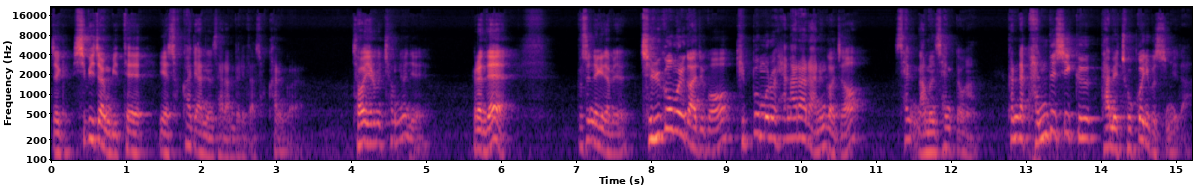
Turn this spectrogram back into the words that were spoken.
즉 12장 밑에에 속하지 않는 사람들이 다 속하는 거예요. 저와 여러분 청년이에요. 그런데 무슨 얘기냐면 즐거움을 가지고 기쁨으로 행하라라는 거죠. 생, 남은 생 동안. 그런데 반드시 그 다음에 조건이 붙습니다.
